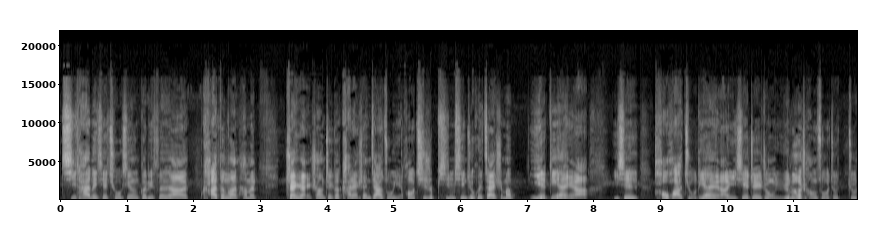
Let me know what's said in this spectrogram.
其他那些球星，格里芬啊、哈登啊，他们沾染上这个卡戴珊家族以后，其实频频就会在什么夜店呀、一些豪华酒店呀、一些这种娱乐场所就就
